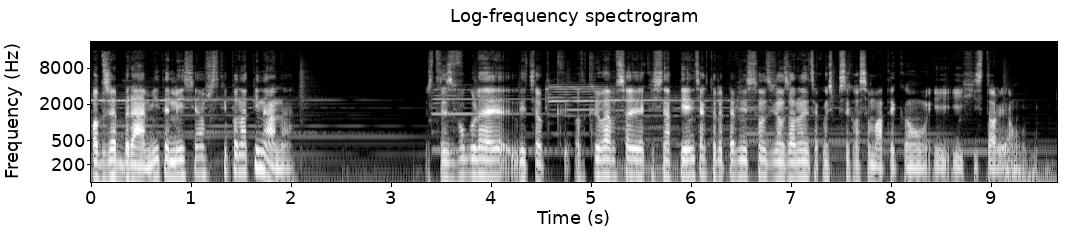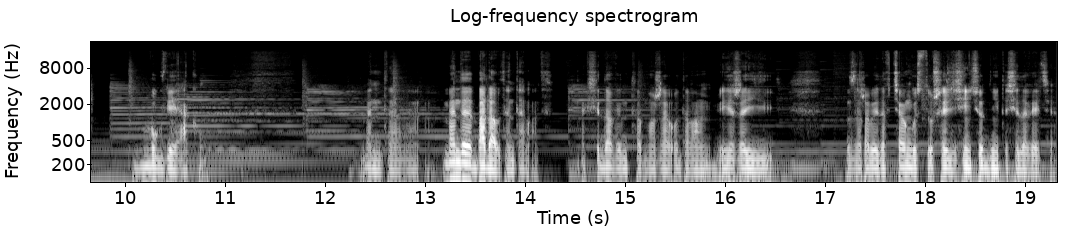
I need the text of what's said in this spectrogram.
pod żebrami, te mięśnie mam wszystkie ponapinane. Że to jest w ogóle, wiecie, odk odkrywam sobie jakieś napięcia, które pewnie są związane z jakąś psychosomatyką i, i historią. Bóg wie jaką. Będę, będę badał ten temat. Jak się dowiem, to może uda wam, jeżeli zrobię to w ciągu 160 dni, to się dowiecie.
